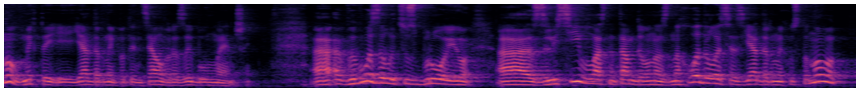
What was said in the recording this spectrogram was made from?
Ну в них то і ядерний потенціал в рази був менший. Вивозили цю зброю з лісів, власне, там, де вона знаходилася, з ядерних установок.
